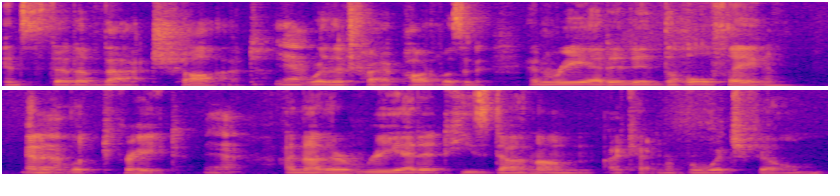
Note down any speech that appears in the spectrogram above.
instead of that shot Yeah. where the tripod wasn't, and re-edited the whole thing, and Yeah. it looked great. Yeah. Another re-edit he's done on I can't remember which film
